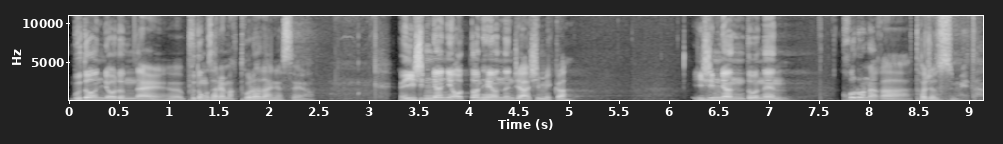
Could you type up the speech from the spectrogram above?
무더운 여름날 부동산을 막 돌아다녔어요. 20년이 어떤 해였는지 아십니까? 20년도는 코로나가 터졌습니다.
